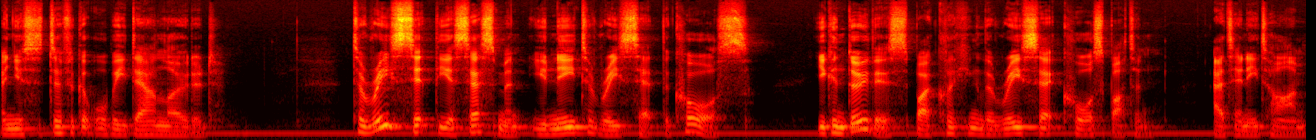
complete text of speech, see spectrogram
and your certificate will be downloaded. To reset the assessment, you need to reset the course. You can do this by clicking the Reset Course button at any time.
